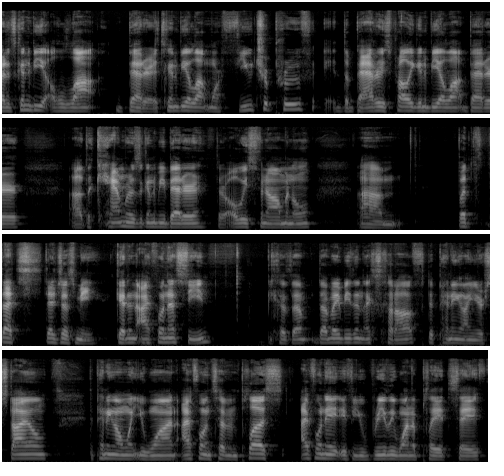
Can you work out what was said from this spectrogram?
but it's gonna be a lot better. It's gonna be a lot more future proof. The battery's probably gonna be a lot better. Uh, the cameras are gonna be better. They're always phenomenal. Um, but that's that's just me. Get an iPhone SE, because that, that may be the next cutoff depending on your style, depending on what you want. iPhone 7 Plus, iPhone 8 if you really want to play it safe.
